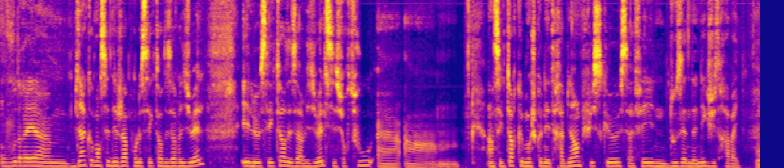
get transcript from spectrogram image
On voudrait euh, bien commencer déjà pour le secteur des arts visuels. Et le secteur des arts visuels, c'est surtout euh, un, un secteur que moi je connais très bien puisque ça fait une douzaine d'années que j'y travaille. Mmh.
